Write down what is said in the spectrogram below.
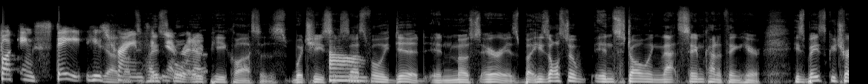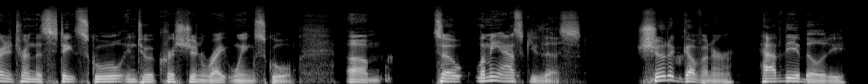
fucking state he's Yeah, trying that's to high get school rid of. AP classes, which he Oh. successfully did in most areas. But he's also installing that same kind of thing here. He's basically trying to turn the state school into a Christian right wing school. Um, so let me ask you this: Should a governor have the ability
